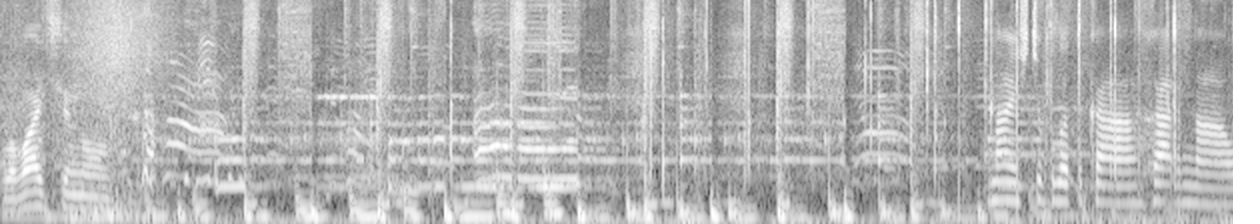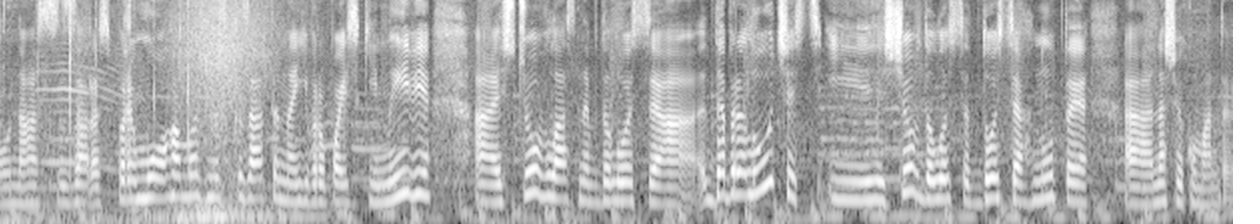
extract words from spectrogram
Словаччину. Знаю, що була така гарна у нас зараз перемога, можна сказати, на європейській ниві. Що власне вдалося, де брали участь, і що вдалося досягнути е, нашою командою?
